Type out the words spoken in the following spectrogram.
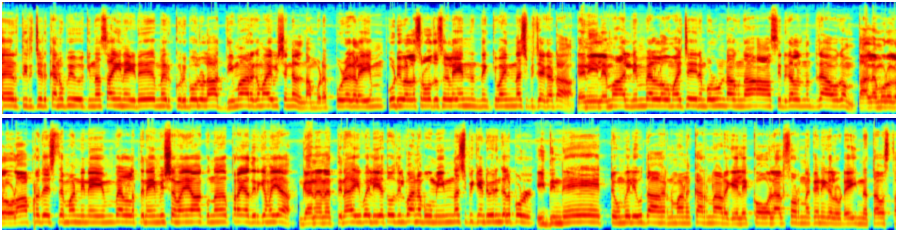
വേർതിരിച്ചെടുക്കാൻ ഉപയോഗിക്കുന്ന സൈനൈഡ് മെർക്കുറി പോലുള്ള അതിമാരകമായ വിഷങ്ങൾ നമ്മുടെ പുഴകളെയും കുടിവെള്ള സ്രോതസ്സുകളെയും എന്നേക്കുമായി നശിപ്പിച്ചേക്കാട്ടാ. ഖനിയിലെ മാലിന്യം വെള്ളവുമായി ചേരുമ്പോൾ ഉണ്ടാകുന്ന ആസിഡ് കലർന്ന ദ്രാവകം തലമുറകളോളം ആ പ്രദേശത്തെ മണ്ണിനെയും വെള്ളത്തിനെയും വിഷമയാക്കുന്ന പറയാതിരിക്കാൻ വയ്യ. ഖനനത്തിനായി വലിയ തോതിൽ വനഭൂമിയും നശിപ്പിക്കേണ്ടി വരും ചിലപ്പോൾ. ഇതിന്റെ ഏറ്റവും വലിയ ഉദാഹരണമാണ് കർണാടകയിലെ കോലാൽ സ്വർണ ഖനികളുടെ ഇന്നത്തെ അവസ്ഥ.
